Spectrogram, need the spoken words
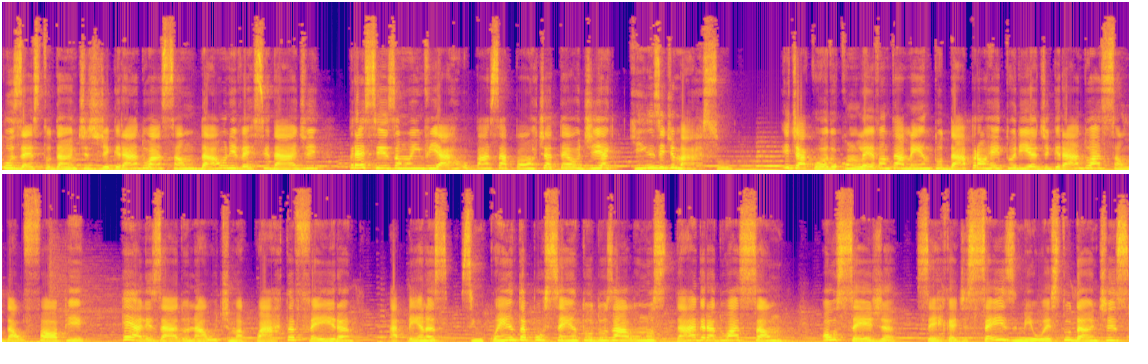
Os estudantes de graduação da universidade precisam enviar o passaporte até o dia 15 de março. E de acordo com o levantamento da Pró-Reitoria de Graduação da UFOP, realizado na última quarta-feira, apenas 50% dos alunos da graduação, ou seja, cerca de 6 mil estudantes,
